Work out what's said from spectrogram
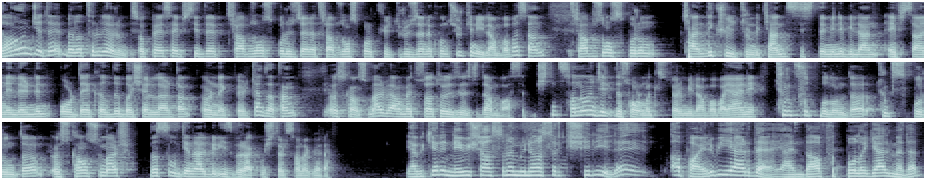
Daha önce de ben hatırlıyorum Sokrates FC'de Trabzonspor üzerine, Trabzonspor kültürü üzerine konuşurken İlhan Baba sen Trabzonspor'un kendi kültürünü, kendi sistemini bilen efsanelerinin orada yakaladığı başarılardan örnek verirken zaten Özkan Sümer ve Ahmet Suat Özyazıcı'dan bahsetmiştin. Sana öncelikle sormak istiyorum İlhan Baba. Yani Türk futbolunda, Türk sporunda Özkan Sümer nasıl genel bir iz bırakmıştır sana göre? Ya bir kere nevi şahsına münasır kişiliğiyle apayrı bir yerde. Yani daha futbola gelmeden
